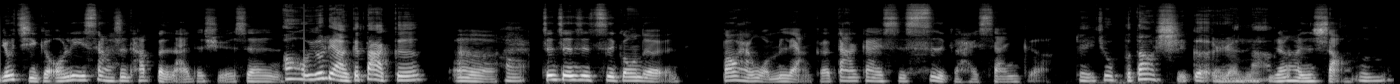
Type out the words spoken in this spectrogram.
有几个欧丽上是他本来的学生哦，有两个大哥，嗯，哦，真正是志工的，包含我们两个，大概是四个还三个，对，就不到十个人啦，人很少，嗯，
